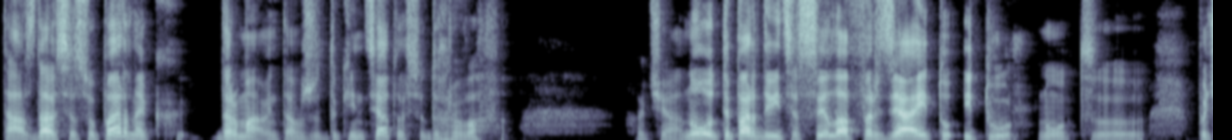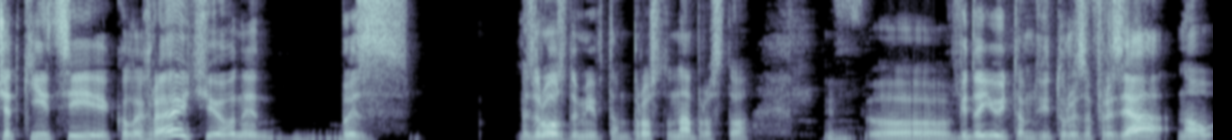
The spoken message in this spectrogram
Та, здався суперник. Дарма він там вже до кінця то все догравав. Хоча, ну, тепер дивіться, сила ферзя і, ту, і тур. Ну, от, е, початківці, коли грають, вони без, без роздумів там просто-напросто е, віддають там дві тури за ферзя. На...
